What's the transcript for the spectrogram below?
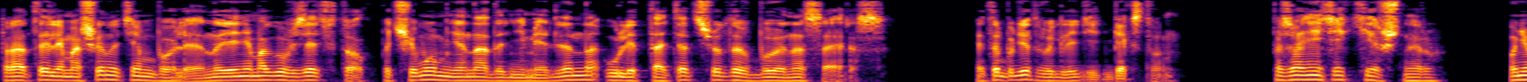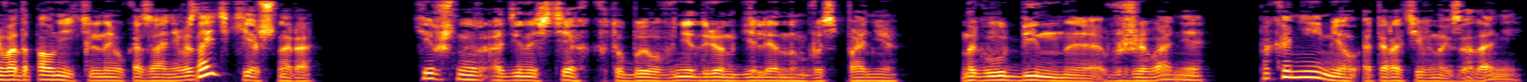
Про отель и машину тем более. Но я не могу взять в толк, почему мне надо немедленно улетать отсюда в Буэнос-Айрес. Это будет выглядеть бегством. Позвоните Киршнеру. У него дополнительные указания. Вы знаете Киршнера? Киршнер — один из тех, кто был внедрен Геленом в Испанию на глубинное вживание, пока не имел оперативных заданий,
